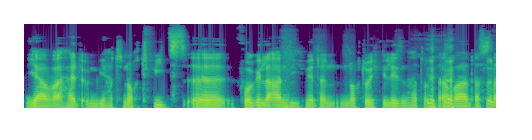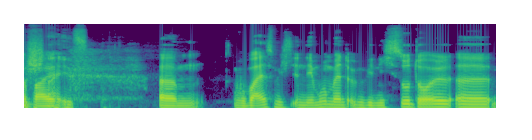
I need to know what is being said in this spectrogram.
ja, war halt irgendwie hatte noch Tweets äh, vorgeladen, die ich mir dann noch durchgelesen hatte und da war das so dabei. Ähm, wobei es mich in dem Moment irgendwie nicht so doll äh,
